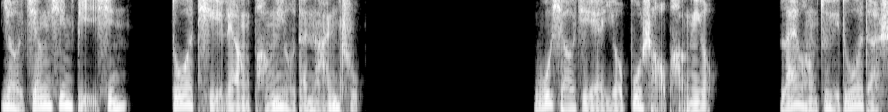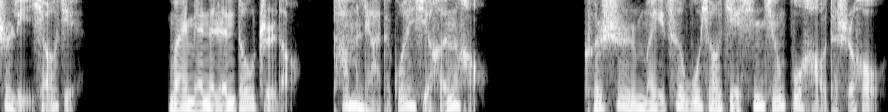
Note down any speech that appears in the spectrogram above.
要将心比心，多体谅朋友的难处。吴小姐有不少朋友，来往最多的是李小姐。外面的人都知道，他们俩的关系很好。可是每次吴小姐心情不好的时候，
